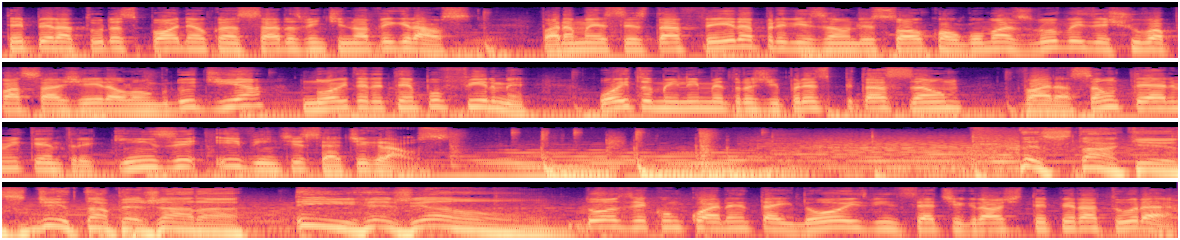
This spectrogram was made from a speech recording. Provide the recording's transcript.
Temperaturas podem alcançar os 29 graus. Para amanhã, sexta-feira, previsão de sol com algumas nuvens e chuva passageira ao longo do dia. Noite de tempo firme. 8 milímetros de precipitação. Variação térmica entre 15 e 27 graus. Destaques de Itapejara e região. 12 com 42, 27 graus de temperatura.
